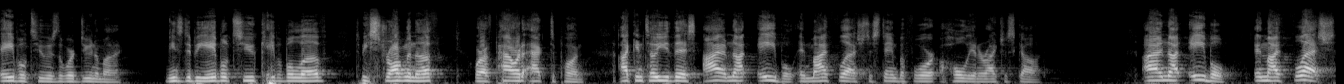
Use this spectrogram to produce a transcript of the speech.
Able to is the word dunamai. It means to be able to, capable of, to be strong enough, or have power to act upon. I can tell you this I am not able in my flesh to stand before a holy and a righteous God. I am not able in my flesh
